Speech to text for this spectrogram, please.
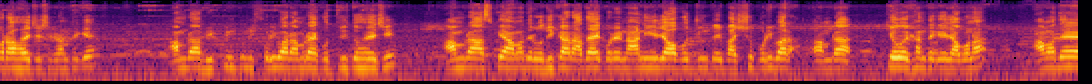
করা হয়েছে সেখান থেকে। আমরা ভিকটিম পুলিশ পরিবার আমরা একত্রিত হয়েছি। আমরা আজকে আমাদের অধিকার আদায় করে না নিয়ে যাওয়া পর্যন্ত এই বাইশ্য পরিবার আমরা কেউ এখান থেকে যাব না। আমাদের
